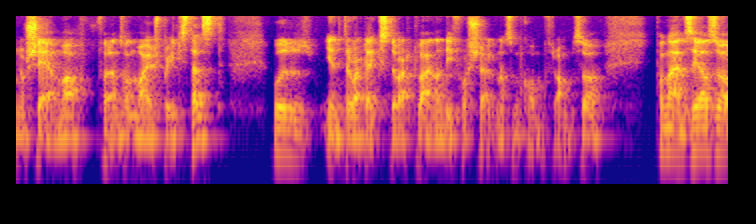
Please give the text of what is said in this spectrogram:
noe skjema for en sånn Myers-Briggs-test, hvor introvert ekstrovert var en av de forskjellene som kom fram. Så på den ene sida så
